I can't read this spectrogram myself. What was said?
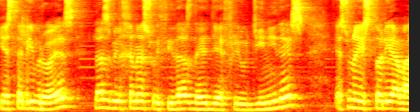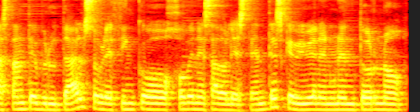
Y este libro es Las vírgenes suicidas de Jeffrey Eugenides. Es una historia bastante brutal sobre cinco jóvenes adolescentes que viven en un entorno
